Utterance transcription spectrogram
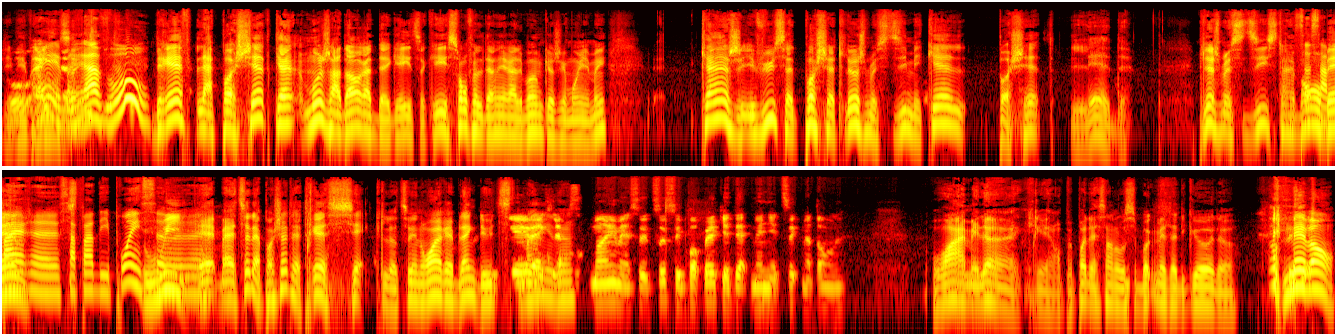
j'ai bien Oh, Hey, prononcé. bravo! Bref, la pochette, quand moi j'adore At the Gates, OK, sauf le dernier album que j'ai moins aimé. Quand j'ai vu cette pochette-là, je me suis dit, mais quelle pochette laide. Puis là, je me suis dit, c'est un ça, bon ça, band. perd, euh, ça perd des points, ça. Oui, Euh, eh, ben tu sais, la pochette est très sec, là, tu sais, noir et blanc, deux petites Et mains. avec la là. petite main, mais c'est, pas pire que d'être magnétique, mettons. là. Ouais, mais là, on peut pas descendre aussi bas que Metallica, là. mais bon,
